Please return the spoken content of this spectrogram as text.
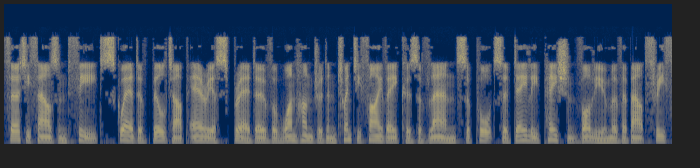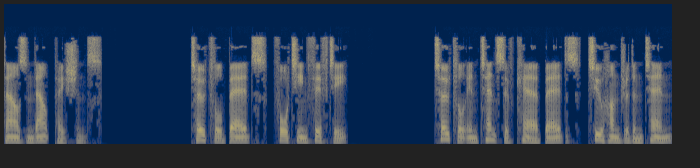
30,000 feet squared of built-up area spread over 125 acres of land supports a daily patient volume of about 3,000 outpatients. Total beds 1450 Total intensive care beds 210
